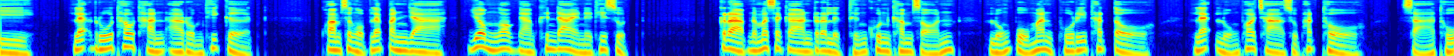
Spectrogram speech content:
ดี และรู้เท่าทันอารมณ์ที่เกิด ความสงบและปัญญา ย่อมงอกงามขึ้นได้ในที่สุด กราบนมัสการระลึกถึงคุณคำสอน หลวงปู่มั่นภูริทัตโต และหลวงพ่อชาสุพัทโท สาธุ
